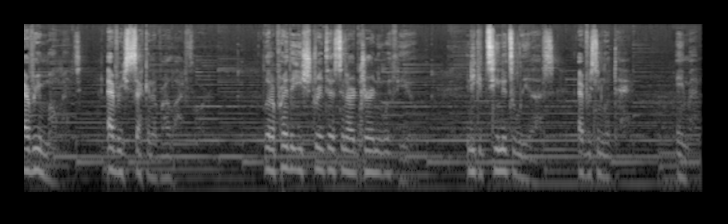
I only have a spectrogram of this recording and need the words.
every moment, every second of our life, Lord. Lord, I pray that you strengthen us in our journey with you and you continue to lead us every single day. Amen.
